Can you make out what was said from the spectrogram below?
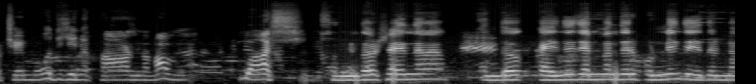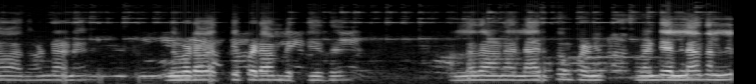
പക്ഷേ മോദിജിനെ കാണണം. വാശി. സന്തോഷം എന്തോ കഴിഞ്ഞ ജന്മം എന്തോ ഒരു പുണ്യം ചെയ്തിട്ടുണ്ടാവും. അതുകൊണ്ടാണ് ഇന്നിവിടെ എത്തിപ്പെടാൻ പറ്റിയത്. നല്ലതാണ്. എല്ലാവർക്കും വേണ്ടി എല്ലാം നല്ല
